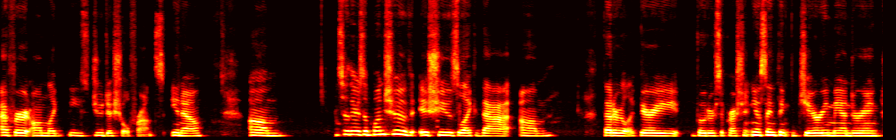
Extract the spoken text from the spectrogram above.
effort on like these judicial fronts you know? Um, so there's a bunch of issues like that um, that are like very voter suppression. You know, same thing, gerrymandering.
